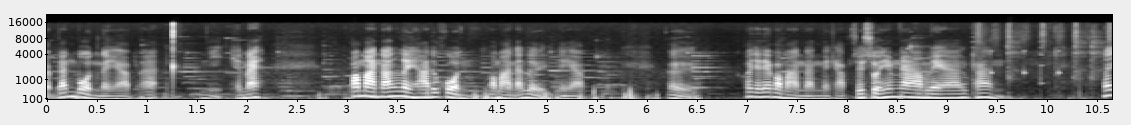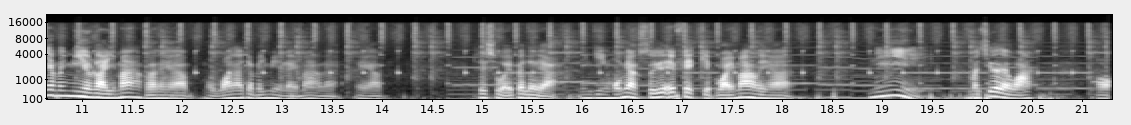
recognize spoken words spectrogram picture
แบบด้านบนนะครับนะฮะนี่เห็นไหม ประมาณนั้นเลยฮะทุกคนประมาณนั้นเลยนะครับเออก็จะได้ประมาณนั้นนะครับสวยๆงามๆเลยฮะทุกท่าน น่าจะไม่มีอะไรมากแล้วนะครับ ผมว่าน่าจะไม่มีอะไรมากแล้วนะครับสวยๆไปเลยอะจริงๆผมอยากซื้อเอฟเฟกต์เก็บไว้มากเลยฮะนี่มันชื่ออะไรวะอ๋อ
